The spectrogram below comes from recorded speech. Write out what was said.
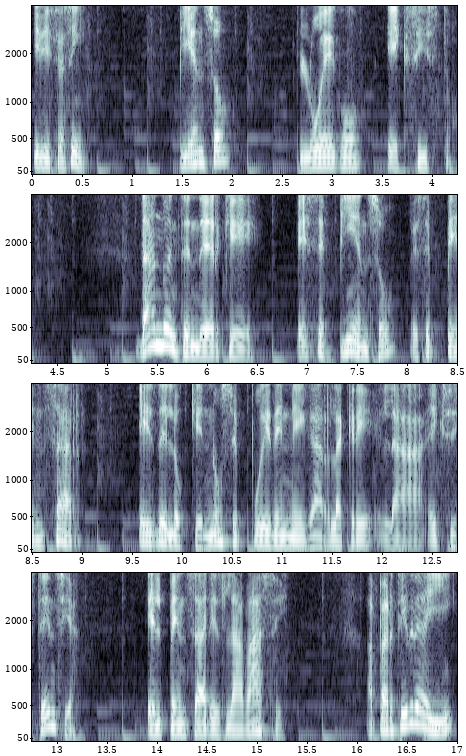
y dice así, pienso, luego existo. Dando a entender que ese pienso, ese pensar, es de lo que no se puede negar la, la existencia. El pensar es la base. A partir de ahí,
